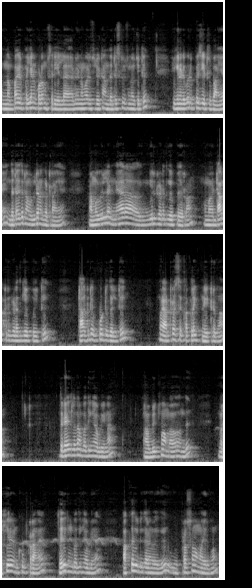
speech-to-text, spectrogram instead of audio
அந்த பையன் பையனுக்கு உடம்பு சரியில்லை அப்படின்ற மாதிரி சொல்லிட்டு அந்த டிஸ்கிரிப்ஷன் வச்சுட்டு இவங்க ரெண்டு பேரும் பேசிகிட்டு இருப்பாங்க. இந்த டயத்தில் நம்ம வில்லனை கட்டுறாங்க. நம்ம வில்லன் நேராக இருக்கிற இடத்துக்கே போயிடுறான். நம்ம டாக்டருக்கு இடத்துக்கே போயிட்டு டாக்டரே போட்டு தள்ளிட்டு இந்த மாதிரி அட்ரஸை கலெக்ட் பண்ணிகிட்டு இருக்கான். இந்த டேஸில் தான் பார்த்தீங்க அப்படின்னா நம்ம பிக் மாமாவை வந்து நம்ம ஹீரோயின் கூப்பிட்றாங்க. எதுக்குன்னு பார்த்தீங்க அப்படின்னா பக்கத்து வீட்டுக்காரங்களுக்கு ஒரு பிரசவம் ஆயிருக்கும்.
